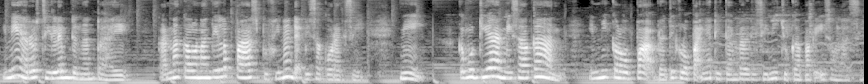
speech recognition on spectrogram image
Ini harus dilem dengan baik karena kalau nanti lepas, Bu Vina tidak bisa koreksi. Nih, kemudian misalkan ini kelopak, berarti kelopaknya ditempel di sini juga pakai isolasi.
